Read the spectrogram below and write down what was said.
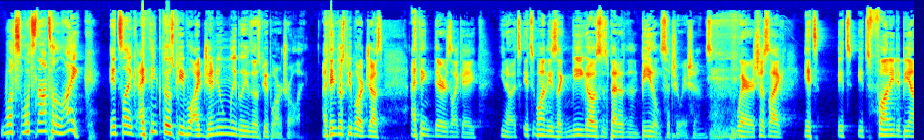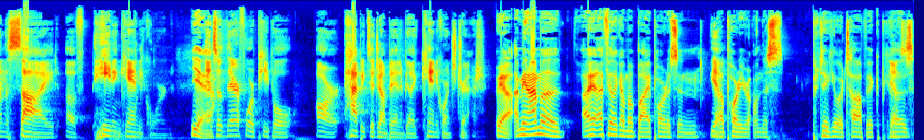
what's what's not to like? It's like I think those people I genuinely believe those people are trolling. I think those people are just I think there's like a you know, it's it's one of these like Migos is better than Beatles situations where it's just like it's it's it's funny to be on the side of hating candy corn. Yeah. And so therefore people are happy to jump in and be like candy corn's trash. yeah. I mean, I'm a. I, I feel like I'm a bipartisan Yeah. uh, party on this particular topic because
